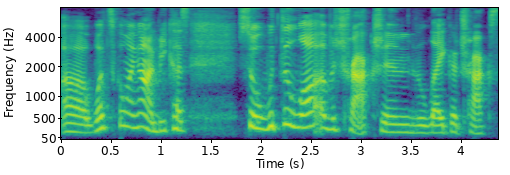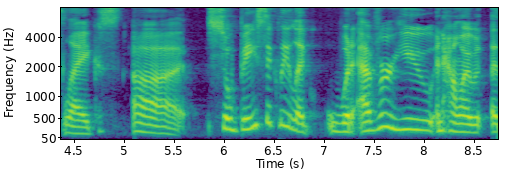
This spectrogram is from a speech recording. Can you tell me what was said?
uh, what's going on. Because so with the law of attraction, the like attracts likes, uh, so basically like whatever you and how i uh,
